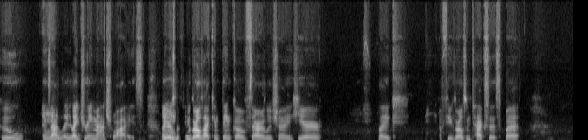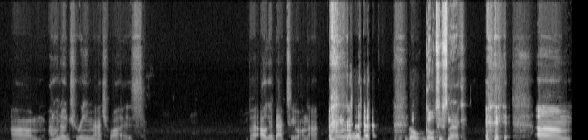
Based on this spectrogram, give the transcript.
who exactly, mm. like dream match wise. Like, mm-hmm. there's a few girls I can think of are lucha here, like a few girls in Texas, but Um, I don't know dream match wise, but I'll get back to you on that. Right. go go to snack. um,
